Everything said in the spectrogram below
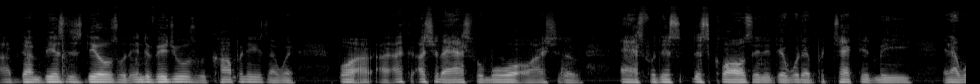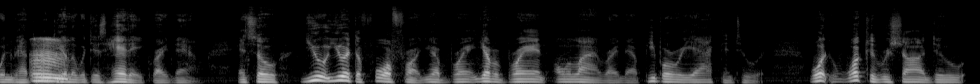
I've done business deals with individuals with companies. And I went, boy, I, I, I should have asked for more, or I should have asked for this this clause in it that would have protected me, and I wouldn't have to be mm. dealing with this headache right now. And so you you're at the forefront. You have brand you have a brand online right now. People are reacting to it. What what can Rushion do?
